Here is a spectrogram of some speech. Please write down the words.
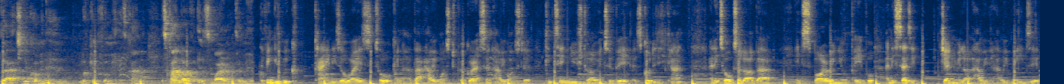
they're actually coming in looking for me. It's kind of, it's kind of inspiring to me. The thing is with Kane, he's always talking about how he wants to progress and how he wants to continue striving to be as good as he can. And he talks a lot about inspiring young people and he says it genuinely like how he, how he means it.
